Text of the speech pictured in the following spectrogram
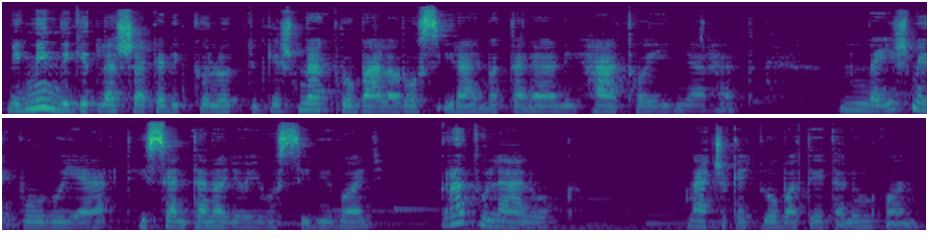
Még mindig itt leselkedik körülöttük, és megpróbál a rossz irányba terelni, hát ha így nyerhet. De ismét pórul járt, hiszen te nagyon jó szívű vagy. Gratulálok! Már csak egy próbatételünk van.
